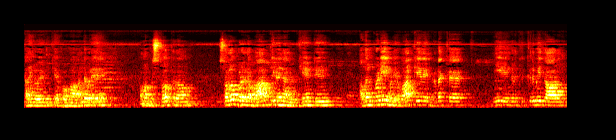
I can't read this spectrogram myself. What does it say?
கலைஞர் உயர்த்தி கேட்போமா? ஆண்டவரே நமக்கு ஸ்தோத்திரம். சொல்லப்படுகிற வார்த்தைகளை நாங்கள் கேட்டு அதன்படி எங்களுடைய வாழ்க்கையிலே நடக்க நீர் எங்களுக்கு கிருபை தாரும்.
